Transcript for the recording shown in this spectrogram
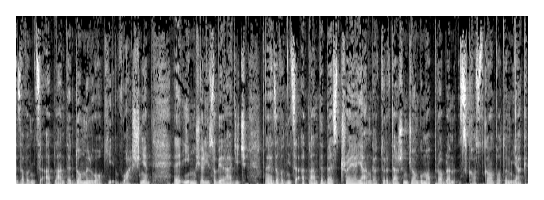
zawodnicy Atlanty do Milwaukee właśnie i musieli sobie radzić zawodnicy Atlanty bez Treya Younga, który w dalszym ciągu ma problem z kostką po tym jak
